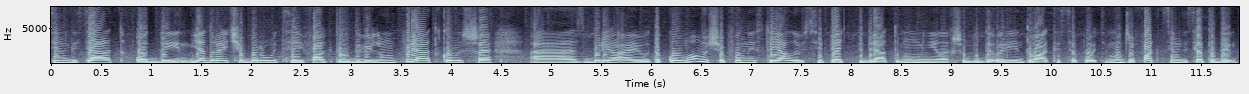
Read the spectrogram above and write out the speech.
71. Я, до речі, беру ці факти у довільному порядку, лише е, зберігаю таку умову, щоб вони стояли усі 5 підряд, тому мені легше буде орієнтуватися потім. Отже, факт 71.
